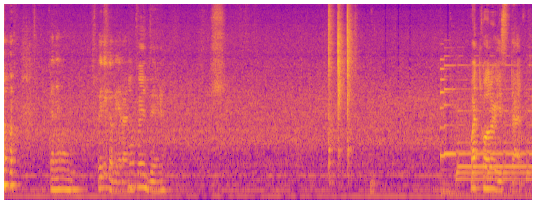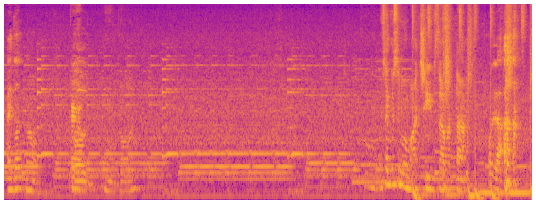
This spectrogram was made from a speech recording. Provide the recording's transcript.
Kani akong... Pwede kabira na. ano pwede? What color is that? I don't know. Gold. Oh, gold. Hmm, Saan gusto niyo ma-achieve sa mata? Wala.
